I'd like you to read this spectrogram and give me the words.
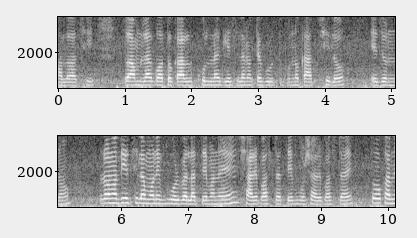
ভালো আছি। তো আমরা গতকাল খুলনা গিয়েছিলাম, একটা গুরুত্বপূর্ণ কাজ ছিল এজন্য। রওনা দিয়েছিলাম অনেক ভোরবেলাতে মানে সাড়ে পাঁচটাতে, ভোর সাড়ে পাঁচটায়। তো ওখানে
